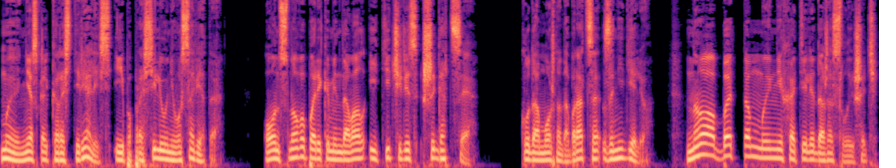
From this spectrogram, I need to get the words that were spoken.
Мы несколько растерялись и попросили у него совета. Он снова порекомендовал идти через Шигаце, куда можно добраться за неделю. Но об этом мы не хотели даже слышать.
